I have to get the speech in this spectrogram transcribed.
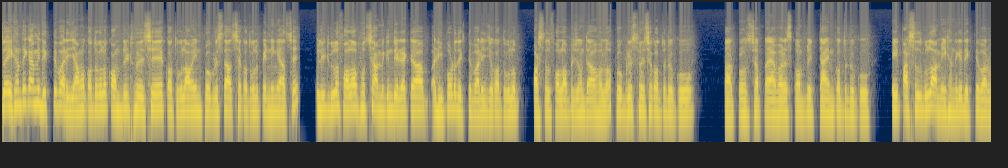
তো এখান থেকে আমি দেখতে পারি যে আমার কতগুলো কমপ্লিট হয়েছে, কতগুলো আমার ইন প্রোগ্রেসে আছে, কতগুলো পেন্ডিংয়ে আছে। লিডগুলো ফলো আপ হচ্ছে, আমি কিন্তু এটা একটা রিপোর্টও দেখতে পারি যে কতগুলো পার্সেল ফলো আপের জন্য দেওয়া হলো। প্রোগ্রেস হয়েছে কতটুকু, তারপর হচ্ছে আপনার অ্যাভারেজ কমপ্লিট টাইম কতটুকু। এই পার্সেলগুলো আমি এখান থেকে দেখতে পারব,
